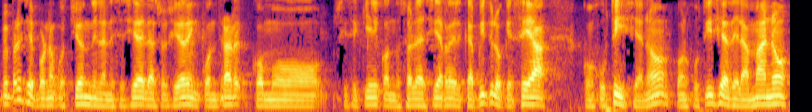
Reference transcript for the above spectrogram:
me parece por una cuestión de la necesidad de la sociedad de encontrar como, si se quiere, cuando se habla de cierre del capítulo, que sea con justicia, ¿no? Con justicia de la mano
